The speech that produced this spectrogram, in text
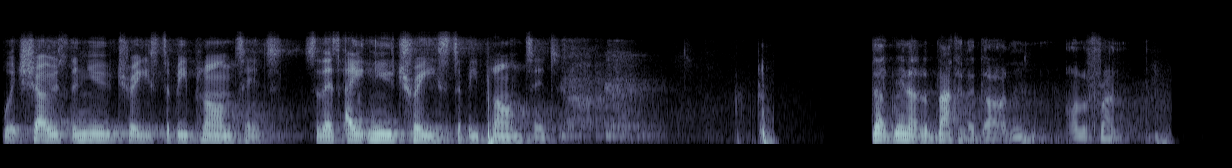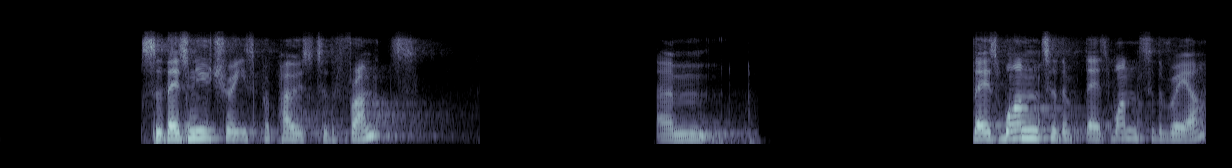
which shows the new trees to be planted. So there's eight new trees to be planted. That green at the back of the garden or the front? So there's new trees proposed to the front. Um, there's one to the there's one to the rear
